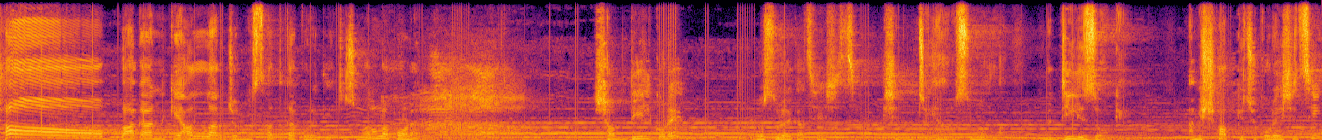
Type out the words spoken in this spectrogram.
সব বাগানকে আল্লাহর জন্য সাদকা করে দিয়েছে। সুবহানাল্লাহ, পড়েন। সব ডিল করে রসুলের কাছে এসেছে। এসে বলছে, ইয়া রসুল্লাহ ডিল ইজ ওকে আমি সব কিছু করে এসেছি।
